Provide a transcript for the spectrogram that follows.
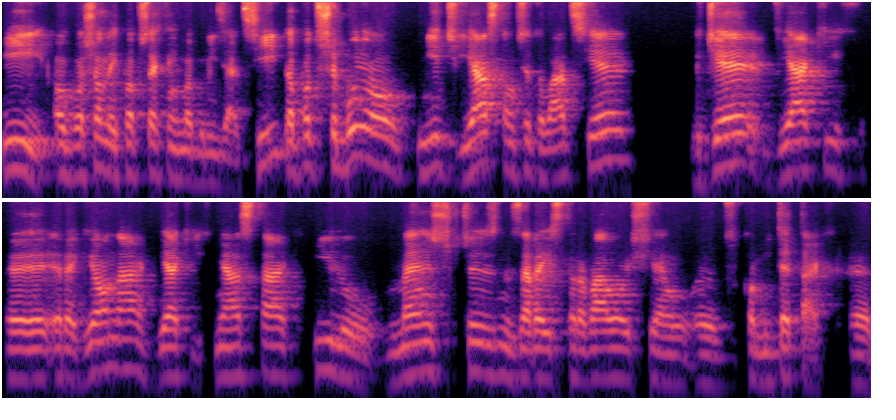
i ogłoszonej powszechnej mobilizacji, no potrzebują mieć jasną sytuację, gdzie, w jakich e, regionach, w jakich miastach, ilu mężczyzn zarejestrowało się w komitetach e,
